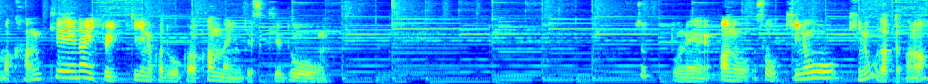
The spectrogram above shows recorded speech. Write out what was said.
まあ関係ないと言っていいのかどうかわかんないんですけど、ちょっとね、あの、そう、昨日、昨日だったかな？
